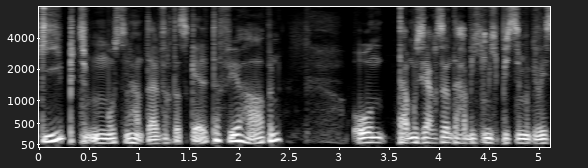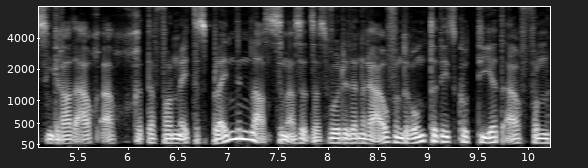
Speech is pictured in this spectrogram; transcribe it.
gibt. Man muss dann halt einfach das Geld dafür haben. Und da muss ich auch sagen, da habe ich mich bis zu einem gewissen Grad auch, auch davon etwas blenden lassen. Also das wurde dann rauf und runter diskutiert, auch von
